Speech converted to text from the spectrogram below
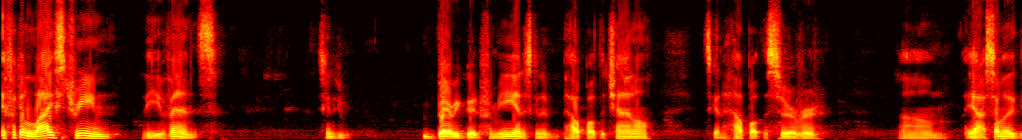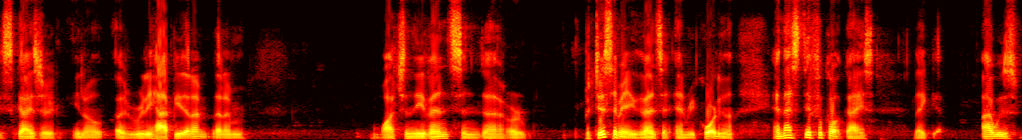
If i can live stream the events it's going to be very good for me and it's going to help out the channel it's going to help out the server um, yeah some of these guys are you know are really happy that i'm that i'm watching the events and uh, or participating in events and recording them. And that's difficult, guys. Like I was,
